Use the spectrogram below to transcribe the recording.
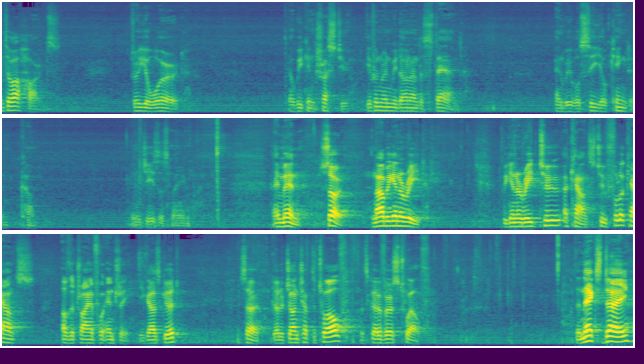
into our hearts through your word, that we can trust you even when we don't understand, and we will see your kingdom come. In Jesus' name. Amen. So, now we're going to read. We're going to read two accounts, two full accounts of the triumphal entry. You guys good? So, go to John chapter 12. Let's go to verse 12. The next day,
